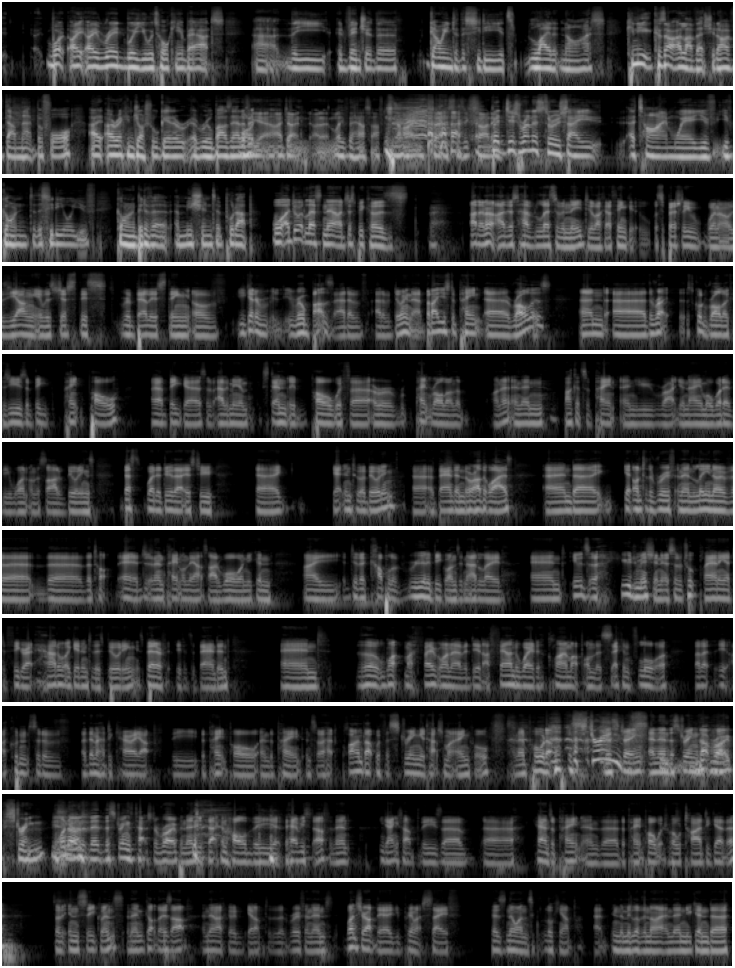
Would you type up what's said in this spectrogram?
what I, I read where you were talking about uh, the adventure, the going to the city. It's late at night. Can you? Because I, I love that shit. I've done that before. I, I reckon Josh will get a, a real buzz out of it. yeah, I don't I don't leave the house after nine, so this is exciting. But just run us through, say, a time where you've you've gone to the city or you've gone on a bit of a, a mission to put up. Well, I do it less now just because I don't know. I just have less of a need to. Like, I think, especially when I was young, it was just this rebellious thing of you get a real buzz out of out of doing that. But I used to paint uh, rollers, and uh, the it's called roller because you use a big paint pole, a big uh, sort of aluminium extended pole with a paint roller on the on it, and then buckets of paint, and you write your name or whatever you want on the side of buildings. The best way to do that is to uh, get into a building, uh, abandoned or otherwise, and uh, get onto the roof, and then lean over the the top edge, and then paint on the outside wall. And you can. I did a couple of really big ones in Adelaide, and it was a huge mission. It sort of took planning. I had to figure out how do I get into this building. It's better if, if it's abandoned, and the one, my favorite one I ever did. I found a way to climb up on the second floor, but I, it, I couldn't sort of. uh, Then I had to carry up the the paint pole and the paint, and so I had climbed up with a string attached to my ankle, and then pulled up the string? string, and then the string not wa- rope, string. Yeah, well, no, the, the string's attached to rope, and then you, that can hold the, uh, the heavy stuff, and then yanked up these uh, uh, cans of paint and the, the paint pole, which were all tied together, sort of in sequence, and then got those up, and then I could get up to the roof, and then once you're up there, you're pretty much safe because no one's looking up at, in the middle of the night, and then you can, uh,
